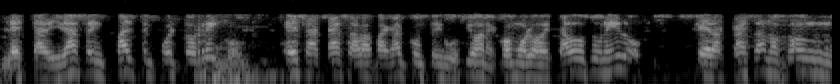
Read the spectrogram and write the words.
la estadidad se imparte en Puerto Rico, esa casa va a pagar contribuciones, como los Estados Unidos, que las casas no son,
